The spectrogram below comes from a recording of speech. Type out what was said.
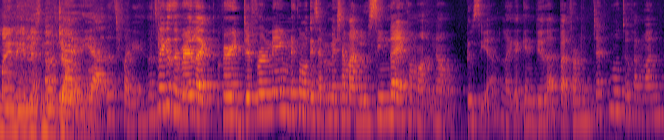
my name is not Okay, Yeah, that's funny. That's because it's a very like very different name. No es como que siempre me llaman Lucinda y es como no, Lucia. Like I can do that, but from Giacomo to Germán.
